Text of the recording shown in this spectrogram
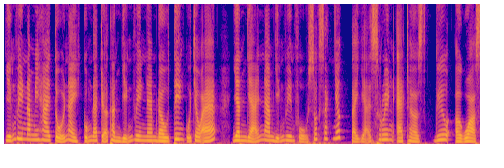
Diễn viên 52 tuổi này cũng đã trở thành diễn viên nam đầu tiên của châu Á, giành giải nam diễn viên phụ xuất sắc nhất tại giải Screen Actors Guild Awards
